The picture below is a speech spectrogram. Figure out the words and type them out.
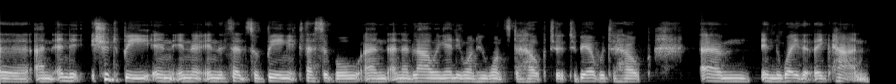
uh, and and it should be in in in the sense of being accessible and and allowing anyone who wants to help to to be able to help um, in the way that they can.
